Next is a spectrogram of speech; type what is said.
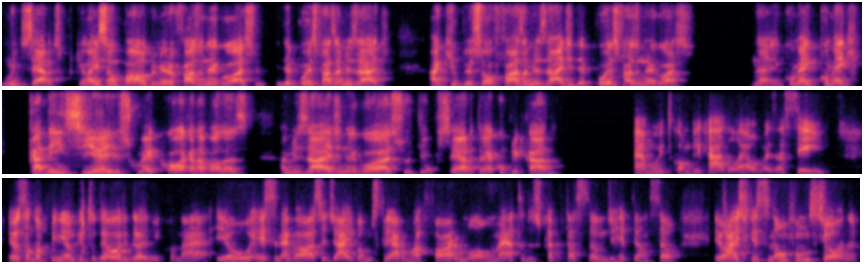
muito certos, porque lá em São Paulo primeiro faz o negócio e depois faz amizade. Aqui o pessoal faz amizade e depois faz o negócio, né? E como é como é que cadencia isso? Como é que coloca na balança? Amizade, negócio, o tempo certo é complicado. É muito complicado, Léo, mas assim, eu sou da opinião que tudo é orgânico, né? Eu, esse negócio de, ai, vamos criar uma fórmula, um método de captação, de retenção, eu acho que isso não funciona.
